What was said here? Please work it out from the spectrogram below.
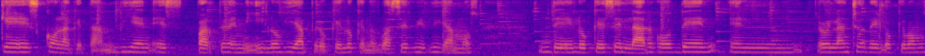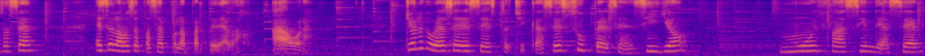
que es con la que también es parte de mi hilo guía, pero que es lo que nos va a servir, digamos, de lo que es el largo del el, o el ancho de lo que vamos a hacer. Esto lo vamos a pasar por la parte de abajo. Ahora, yo lo que voy a hacer es esto, chicas. Es súper sencillo, muy fácil de hacer.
